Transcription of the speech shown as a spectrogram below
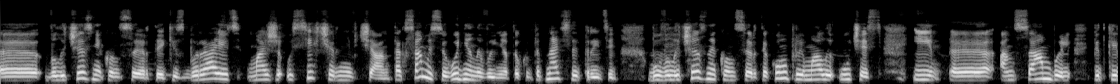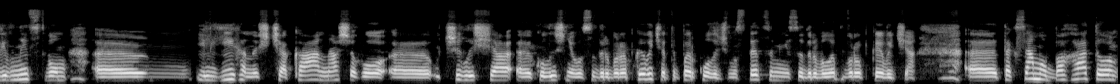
е, величезні концерти, які збирають майже усіх чернівчан. Так само сьогодні не виняток. О 15.30 був величезний концерт, в якому приймали участь і е, ансамбль під керівництвом. Е, Ільї Ганощака, нашого е, училища е, колишнього Сидора Воробкевича, тепер коледж мистецтв імені Сидора Воробкевича. Е, так само багато,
